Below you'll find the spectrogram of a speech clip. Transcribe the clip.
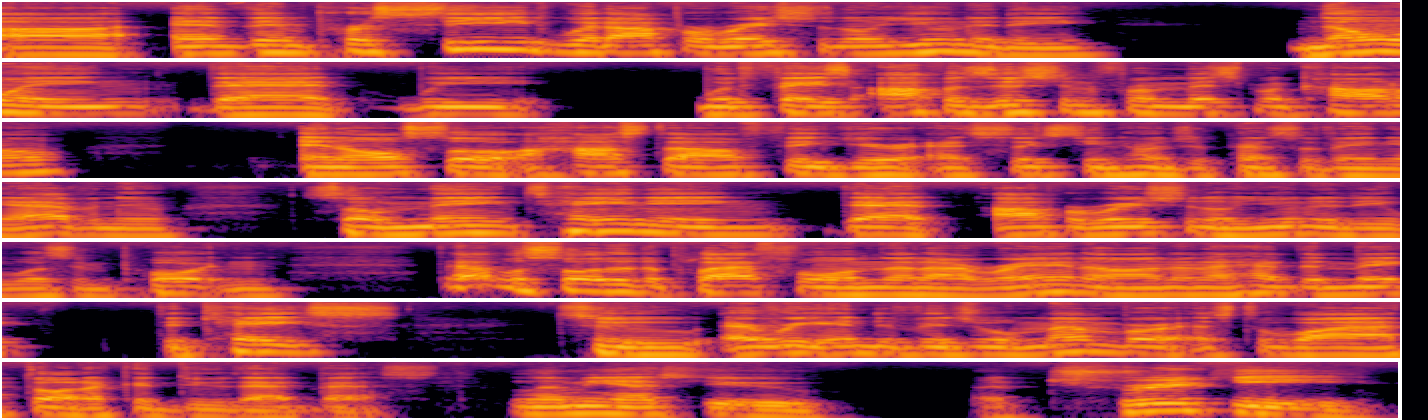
Uh, and then proceed with operational unity, knowing that we would face opposition from Mitch McConnell and also a hostile figure at 1600 Pennsylvania Avenue. So maintaining that operational unity was important. That was sort of the platform that I ran on, and I had to make the case to every individual member as to why I thought I could do that best. Let me ask you a tricky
